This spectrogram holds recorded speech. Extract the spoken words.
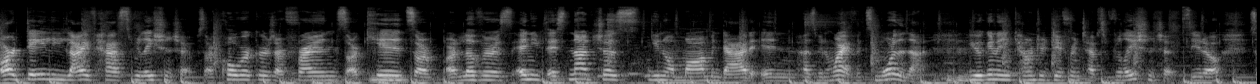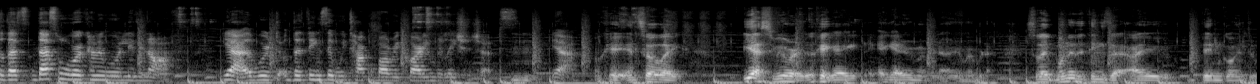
our daily life has relationships our coworkers our friends our Mm-hmm. kids our, our lovers any it's not just you know mom and dad and husband and wife it's more than that Mhm. you're gonna encounter different types of relationships you know so that's that's what we're kind of we're leaving off yeah we're the things that we talk about regarding relationships Mhm. yeah Okay, and so like, yes, we were okay. I, I gotta remember now. I remember now. So like, one of the things that I've been going through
